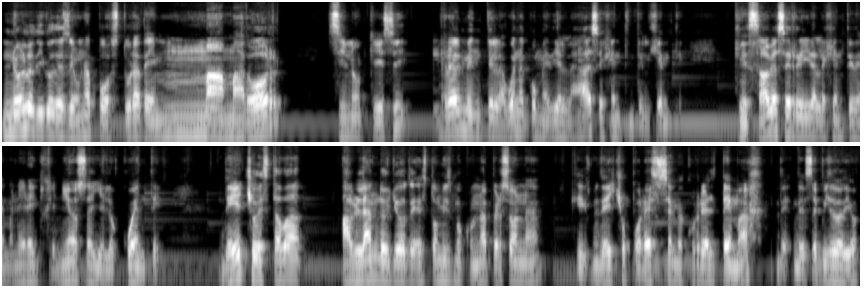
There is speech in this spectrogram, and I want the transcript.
no lo digo desde una postura de mamador sino que sí, realmente la buena comedia la hace gente inteligente, que sabe hacer reír a la gente de manera ingeniosa y elocuente. De hecho, estaba hablando yo de esto mismo con una persona, que de hecho por eso se me ocurrió el tema de, ese episodio,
